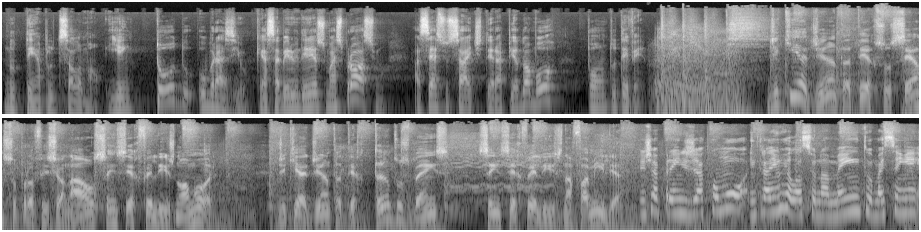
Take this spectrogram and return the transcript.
no Templo de Salomão e em todo o Brasil. Quer saber o endereço mais próximo? Acesse o site terapia do amor.tv. De que adianta ter sucesso profissional sem ser feliz no amor? De que adianta ter tantos bens sem ser feliz na família? A gente aprende já como entrar em um relacionamento, mas sem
